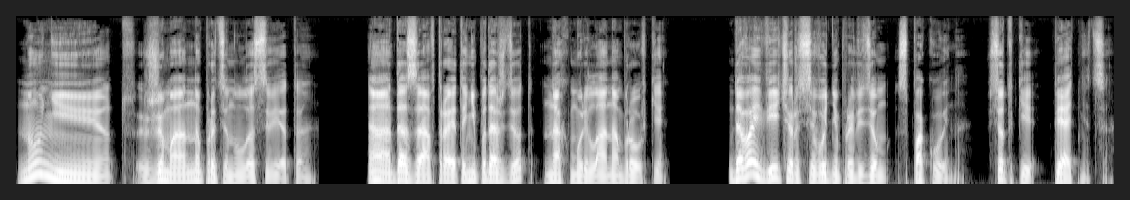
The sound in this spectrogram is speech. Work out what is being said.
«Ну нет», — жеманно протянула Света. «А до завтра это не подождет?» — нахмурила она бровки. «Давай вечер сегодня проведем спокойно. Все-таки пятница».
